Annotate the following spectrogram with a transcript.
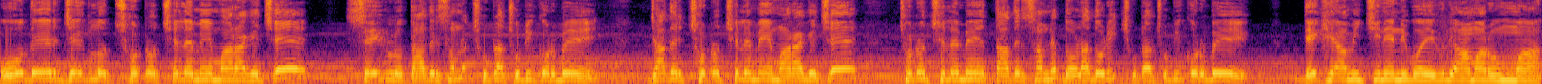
ওদের যেগুলো ছোট ছেলে মেয়ে মারা গেছে, সেইগুলো তাদের সামনে ছুটাছুটি করবে। যাদের ছোট ছেলে মেয়ে মারা গেছে, ছোট ছেলে মেয়ে তাদের সামনে দৌড়াদৌড়ি, ছুটাছুটি করবে। দেখে আমি চিনে নিব এগুলি আমার উম্মাদ।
